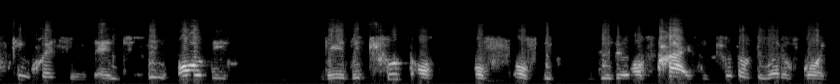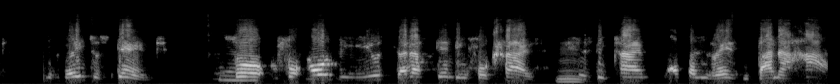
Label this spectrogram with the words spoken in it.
asking questions, and in all this, the the truth of of of the, the, the of Christ, the truth of the Word of God, is going to stand. Yeah. So, for all the youth that are standing for Christ, Mm. this is the time to actually raise the banner high,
